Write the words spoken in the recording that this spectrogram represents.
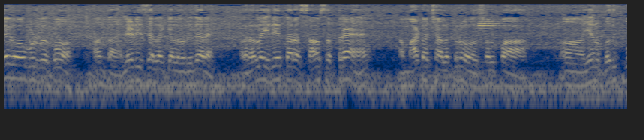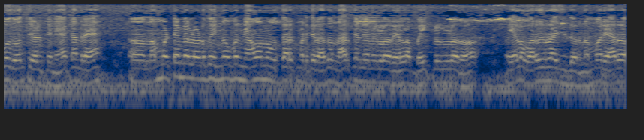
ಬೇಗ ಹೋಗ್ಬಿಡ್ಬೇಕು ಅಂತ. ಲೇಡೀಸ್ ಎಲ್ಲ ಕೆಲವರು ಇದ್ದಾರೆ. ಅವರೆಲ್ಲ ಇದೇ ಥರ ಸಾವು ನಮ್ಮ ಆಟೋ ಚಾಲಕರು ಸ್ವಲ್ಪ ಏನು ಬದುಕ್ಬೋದು ಅಂತ ಹೇಳ್ತೀನಿ. ಯಾಕಂದರೆ ನಮ್ಮ ಹೊಟ್ಟೆ ಮೇಲೆ ಹೊಡೆದು ಇನ್ನೊಬ್ಬನ ಯಾವನ್ನ ಉದ್ಧಾರಕ್ಕೆ ಮಾಡ್ತೀರ ಅದು ನಾರ್ತ್ ಇಂಡಿಯನ್ಗಳವ್ರು ಎಲ್ಲ ಬೈಕ್ಗಳವರು, ಎಲ್ಲ ಹೊರಗೆ ರಾಜ್ಯದವ್ರು ನಮ್ಮವ್ರು ಯಾರೋ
